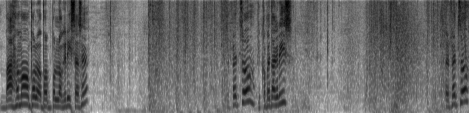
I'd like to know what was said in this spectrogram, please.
Bajamos por los grises, ¿eh? Perfecto. Escopeta gris. Perfecto.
